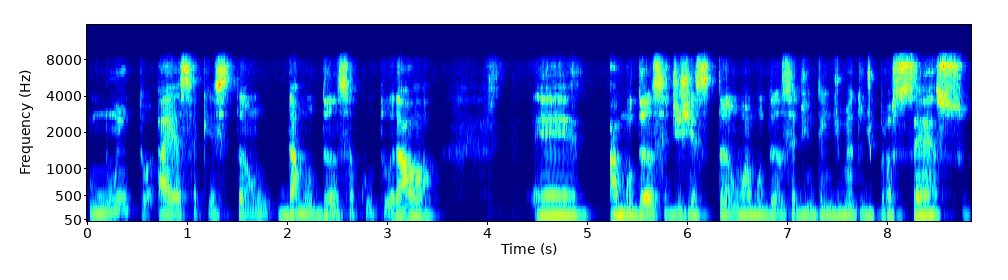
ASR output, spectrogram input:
muito a essa questão da mudança cultural é, a mudança de gestão, a mudança de entendimento de processo,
